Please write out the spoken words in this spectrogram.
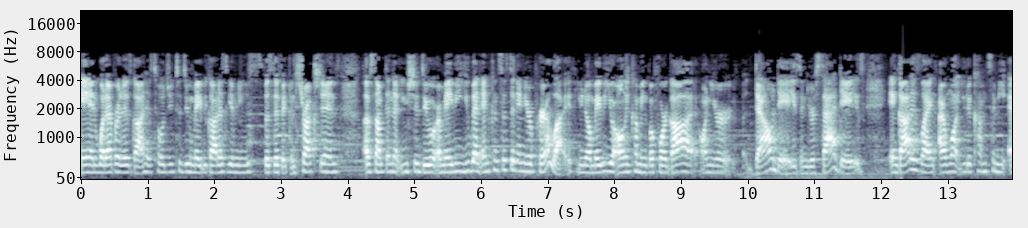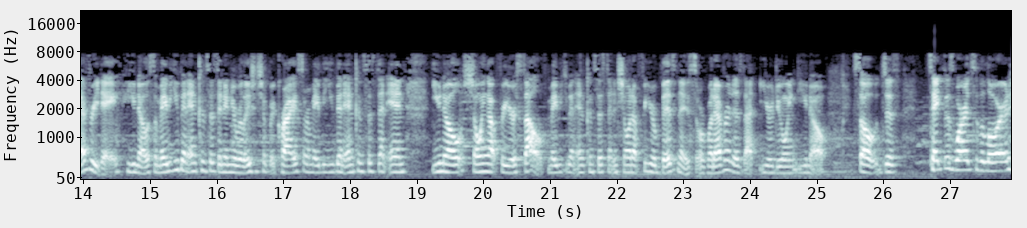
in whatever it is God has told you to do. Maybe God has given you specific instructions of something that you should do, or maybe you've been inconsistent in your prayer life. You know, maybe you're only coming before God on your down days and your sad days. And God is like, I want you to come to me every day, you know, so maybe you've been inconsistent in your relationship with Christ, or maybe you've been inconsistent in, you know, showing up for yourself. Maybe you've been inconsistent in showing up for your business or whatever it is that you're doing, you know. So just, take this word to the Lord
